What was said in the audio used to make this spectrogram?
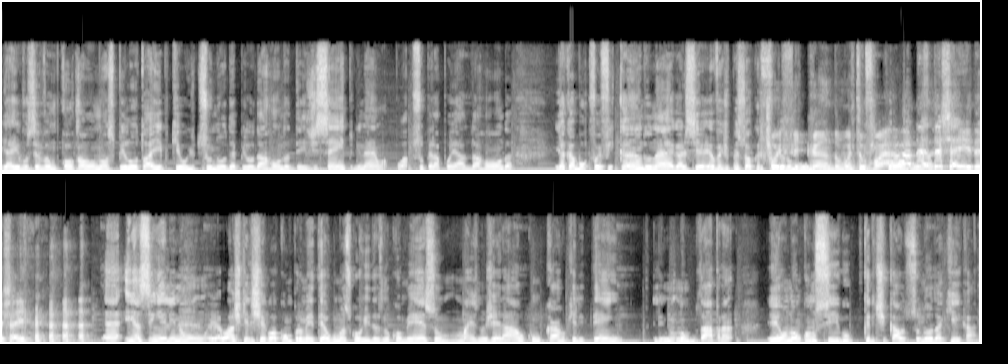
e aí você vamos colocar o nosso piloto aí, porque o Tsunoda é piloto da Honda desde sempre, né? Um super apoiado da Honda e acabou que foi ficando, né, Garcia? Eu vejo o pessoal criticando Foi ficando, muito, muito bom. Ficando, ah, né? Deixa aí, deixa aí. é, e assim, ele não. Eu acho que ele chegou a comprometer algumas corridas no começo, mas no geral, com o carro que ele tem, ele não, não dá para. Eu não consigo criticar o Tsunoda aqui, cara.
